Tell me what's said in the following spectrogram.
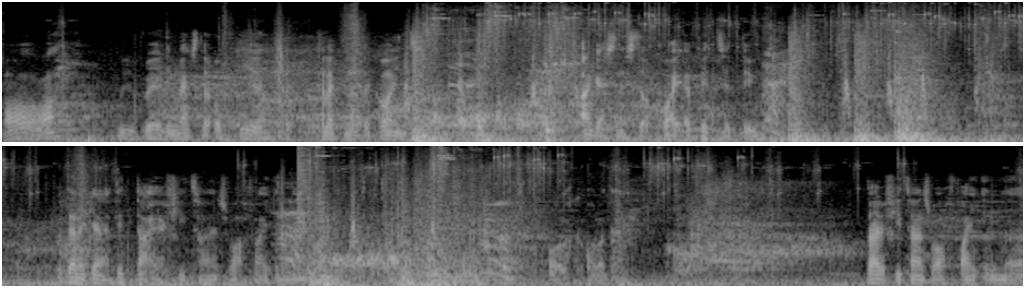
or we really messed it up here collecting of the coins. I'm guessing there's still quite a bit to do. But then again, I did die a few times while fighting them. Oh, look at all of them. Died a few times while fighting the,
